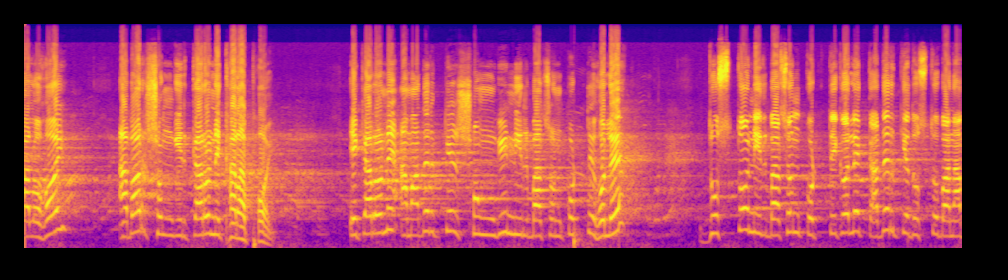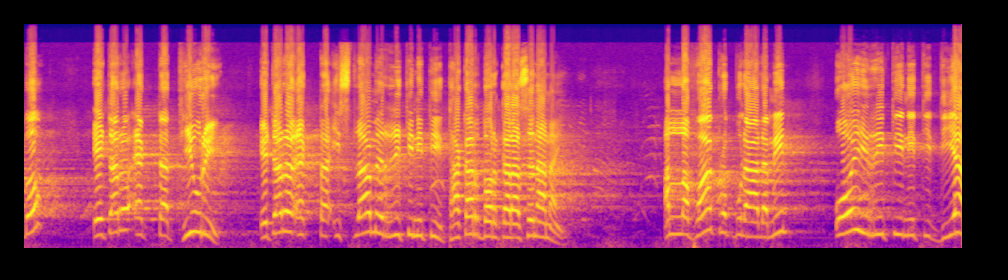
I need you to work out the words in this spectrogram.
ভালো হয়, আবার সঙ্গীর কারণে খারাপ হয়। এ কারণে আমাদেরকে সঙ্গী নির্বাচন করতে হলে দোস্ত নির্বাচন করতে গেলে কাদেরকে দোস্ত বানাবো? এটারও একটা থিওরি, এটারও একটা ইসলামের রীতিনীতি থাকার দরকার আছে না নাই? আল্লাহ ফাক রব্বুল আলমিন ওই রীতিনীতি দিয়া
